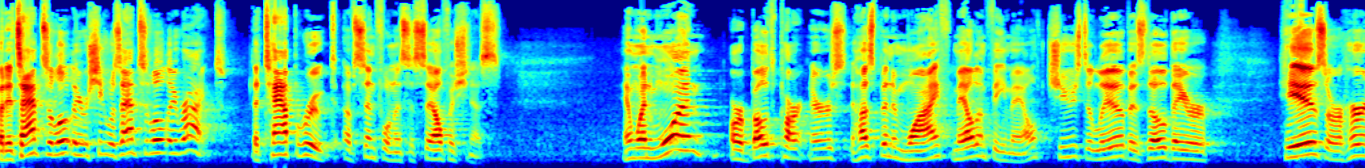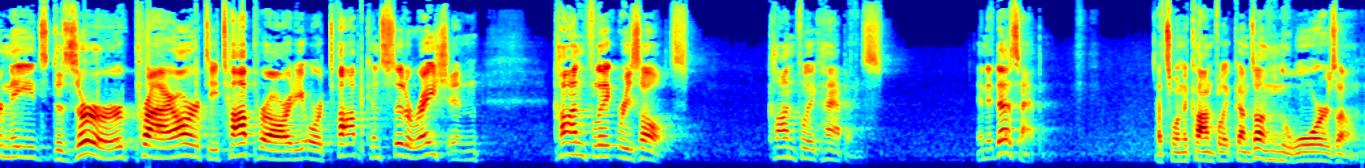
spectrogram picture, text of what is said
But it's absolutely, she was absolutely right. The tap root of sinfulness is selfishness. And when one or both partners, husband and wife, male and female, choose to live as though they are his or her needs deserve priority, top priority, or top consideration, conflict results. Conflict happens. And it does happen. That's when the conflict comes on, the war zone.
